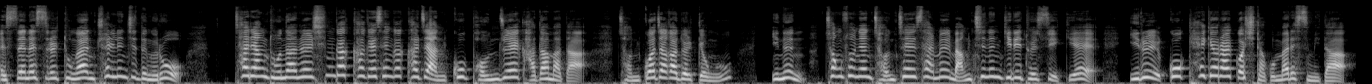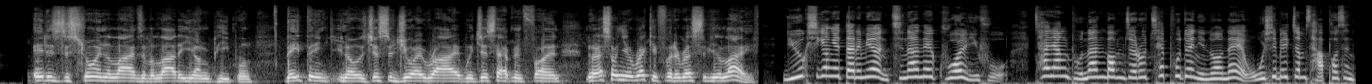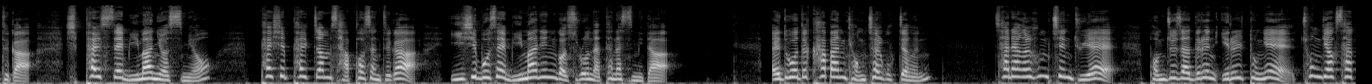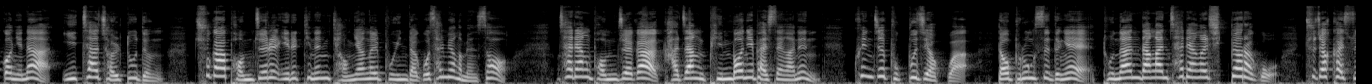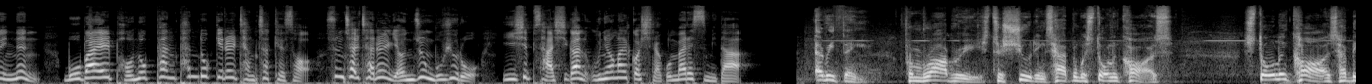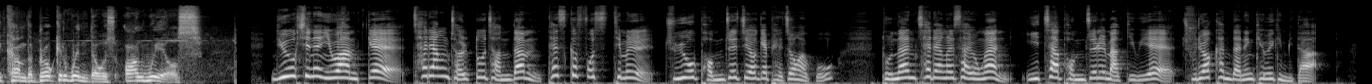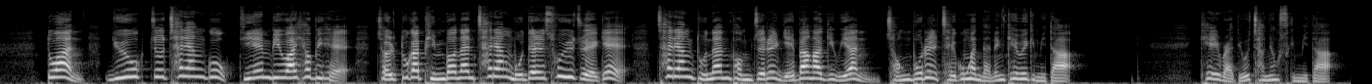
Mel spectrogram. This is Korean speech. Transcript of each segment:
SNS를 통한 challenge 등으로 차량 도난을 심각하게 생각하지 않고 범죄에 가담하다 전과자가 될 경우 이는 청소년 전체의 삶을 망치는 길이 될 수 있기에 이를 꼭 해결할 것이라고 말했습니다. It is destroying the lives of a lot of young people. They think, you know, it's just a joyride, we're just having fun. No, that's on your record for the rest of your life. 뉴욕시경에 따르면 지난해 9월 이후 차량 도난 범죄로 체포된 인원의 51.4%가 18세 미만이었으며 88.4%가 25세 미만인 것으로 나타났습니다. 에드워드 카반 경찰국장은 차량을 훔친 뒤에 범죄자들은 이를 통해 총격 사건이나 2차 절도 등 추가 범죄를 일으키는 경향을 보인다고 설명하면서 차량 범죄가 가장 빈번히 발생하는 퀸즈 북부 지역과 더 브롱스 등의 도난당한 차량을 식별하고 추적할 수 있는 모바일 번호판 판독기를 장착해서 순찰차를 연중 무휴로 24시간 운영할 것이라고 말했습니다. Everything from robberies to shootings happen with stolen cars. Stolen cars have become the broken windows on wheels. 뉴욕시는 이와 함께 차량 절도 전담 테스크포스 팀을 주요 범죄 지역에 배정하고 도난 차량을 사용한 2차 범죄를 막기 위해 주력한다는 계획입니다. 또한 뉴욕주 차량국 DMB와 협의해 절도가 빈번한 차량 모델 소유주에게 차량 도난 범죄를 예방하기 위한 정보를 제공한다는 계획입니다. K라디오 전영숙입니다.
